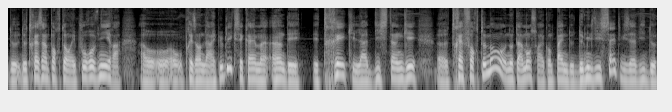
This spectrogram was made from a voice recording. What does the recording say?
de, très important. Et pour revenir au, président de la République, c'est quand même un, des, traits qui l'a distingué euh, très fortement, notamment sur la campagne de 2017 vis-à-vis de,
